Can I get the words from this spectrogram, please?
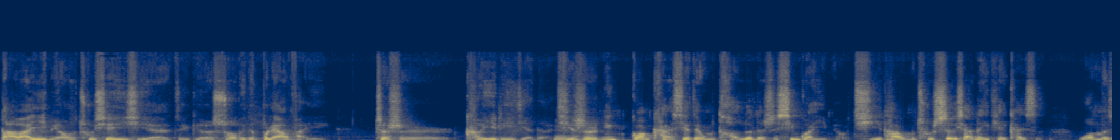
打完疫苗出现一些这个所谓的不良反应，这是可以理解的。其实您光看现在我们讨论的是新冠疫苗，其他我们从生下那一天开始，我们。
